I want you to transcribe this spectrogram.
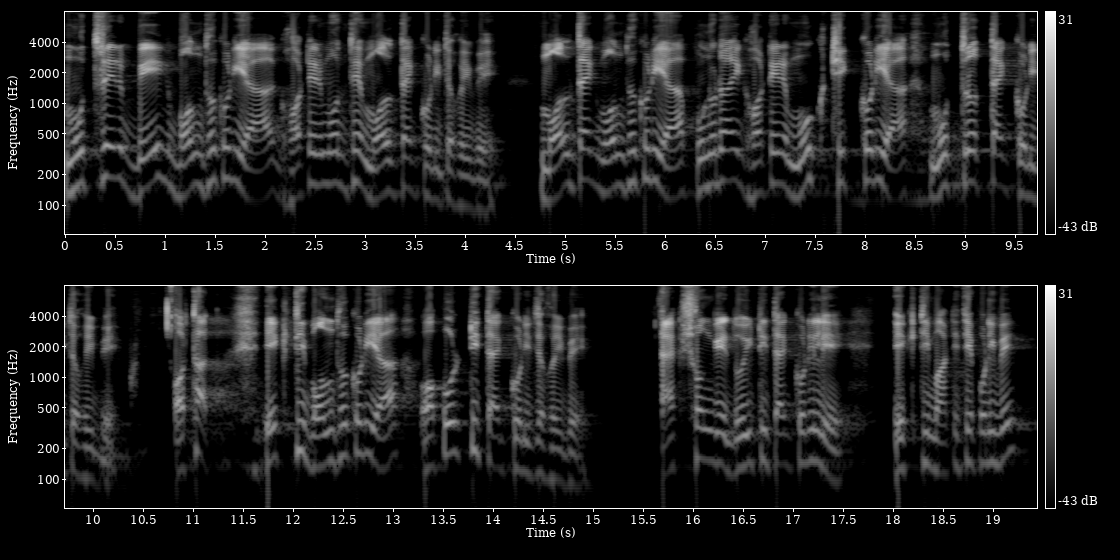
মূত্রের বেগ বন্ধ করিয়া ঘটের মধ্যে মলত্যাগ করিতে হইবে। মলত্যাগ বন্ধ করিয়া পুনরায় ঘটের মুখ ঠিক করিয়া মূত্রত্যাগ করিতে হইবে। অর্থাৎ একটি বন্ধ করিয়া অপরটি ত্যাগ করিতে হইবে। একসঙ্গে দুইটি ত্যাগ করিলে একটি মাটিতে পড়িবে,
